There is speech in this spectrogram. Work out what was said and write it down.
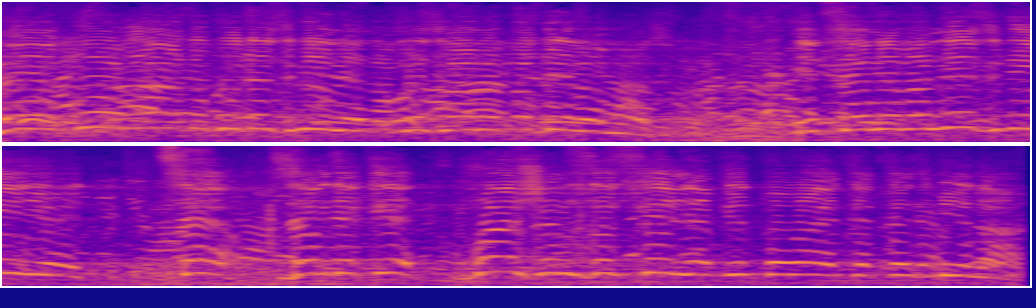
На яку владу буде змінено, ми з вами подивимось. І це не вони змінюють, це завдяки вашим зусиллям відбувається ця зміна.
